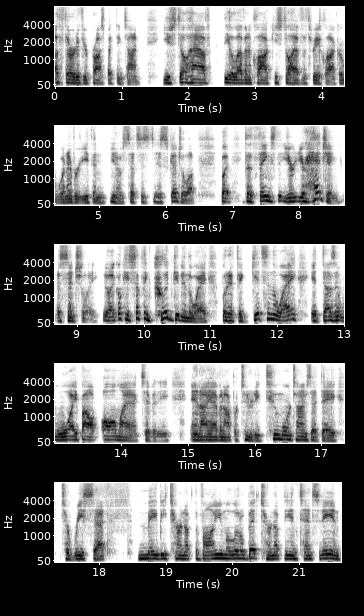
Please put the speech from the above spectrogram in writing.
a third of your prospecting time. You still have the 11 o'clock, you still have the three o'clock or whenever Ethan, you know, sets his, his schedule up. But the things that you're, you're hedging essentially, you're like, okay, something could get in the way, but if it gets in the way, it doesn't wipe out all my activity. And I have an opportunity two more times that day to reset, maybe turn up the volume a little bit, turn up the intensity. And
